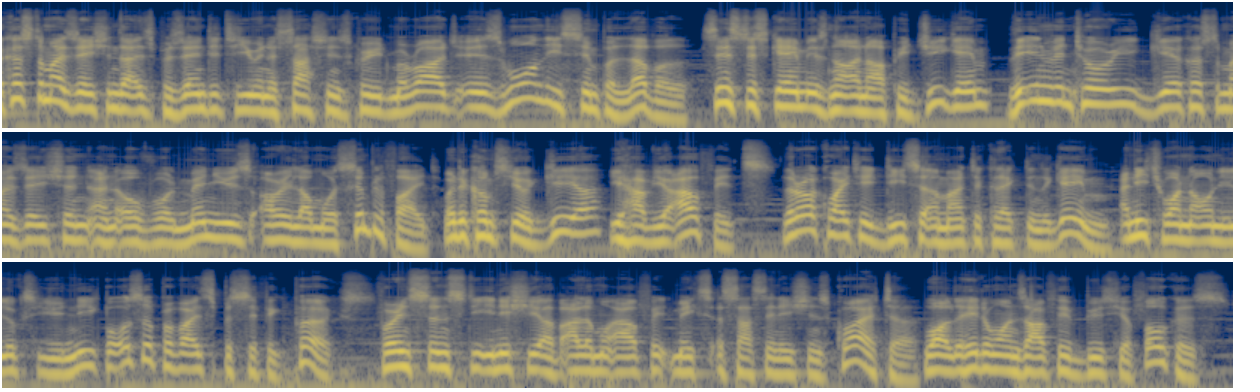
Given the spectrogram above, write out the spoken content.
The customization that is presented to you in Assassin's Creed Mirage is more on the simple level. Since this game is not an RPG game, the inventory, gear customization and overall menus are a lot more simplified. When it comes to your gear, you have your outfits. There are quite a decent amount to collect in the game, and each one not only looks unique but also provides specific perks. For instance, the Initiate of Alamut outfit makes assassinations quieter, while the Hidden One's outfit boosts your focus.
